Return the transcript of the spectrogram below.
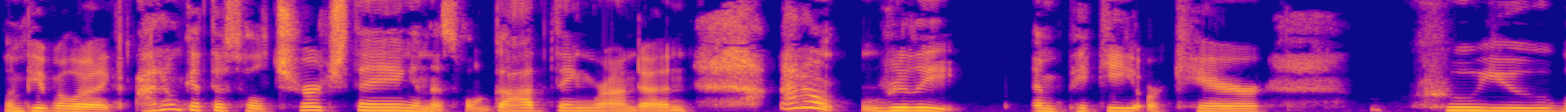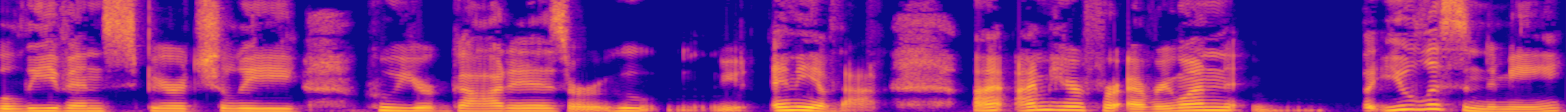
when people are like, I don't get this whole church thing and this whole God thing, Ronda, and I don't really am picky or care who you believe in spiritually, who your God is, or who any of that. I, I'm here for everyone, but you listen to me.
